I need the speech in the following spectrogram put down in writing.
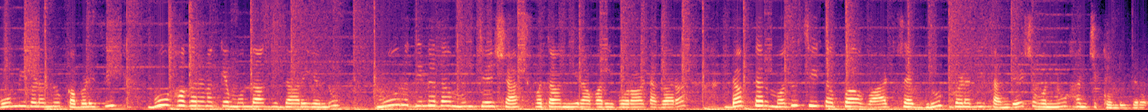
ಭೂಮಿಗಳನ್ನು ಕಬಳಿಸಿ ಭೂ ಹಗರಣಕ್ಕೆ ಮುಂದಾಗಿದ್ದಾರೆ ಎಂದು ಮೂರು ದಿನದ ಮುಂಚೆ ಶಾಶ್ವತ ನೀರಾವರಿ ಹೋರಾಟಗಾರ ಡಾಕ್ಟರ್ ಮಧುಸೀತಪ್ಪ ವಾಟ್ಸ್ಆ್ಯಪ್ ಗ್ರೂಪ್ಗಳಲ್ಲಿ ಸಂದೇಶವನ್ನು ಹಂಚಿಕೊಂಡಿದ್ದರು.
